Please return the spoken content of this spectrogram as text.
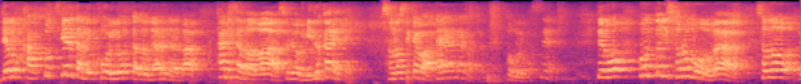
でもかっこつけるためにこう祈ったのであるならば神様はそれを見抜かれてその世界を与えられなかったと思いますね。でも本当にソロモンはその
